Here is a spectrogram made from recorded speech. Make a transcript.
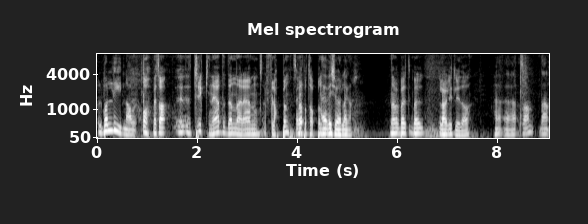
Bare lyden av Å, vet du hva? Eh, Trykk ned den derre um, flappen som er på toppen. Jeg vil ikke ødelegge den. Nei, bare, bare lag litt lyd av det. Sånn. Den.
